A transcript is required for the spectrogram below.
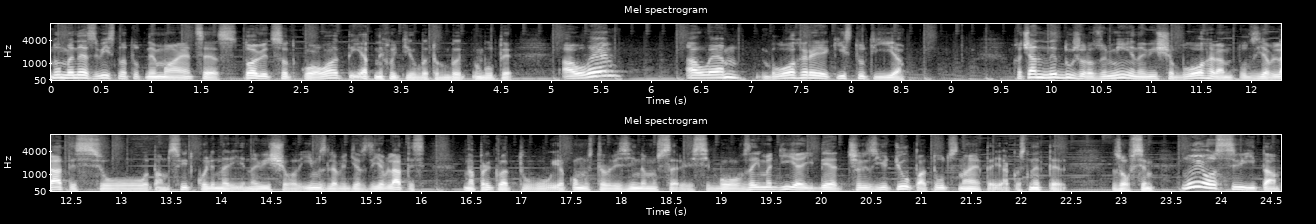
Ну, мене, звісно, тут немає. Це 100%. Я б не хотів би тут бути. Але, але блогери якісь тут є. Хоча не дуже розумію, навіщо блогерам тут з'являтись у там світ кулінарії, навіщо їм з'являтись, наприклад, у якомусь телевізійному сервісі. Бо взаємодія йде через YouTube, а тут, знаєте, якось не те зовсім. Ну і освіта,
